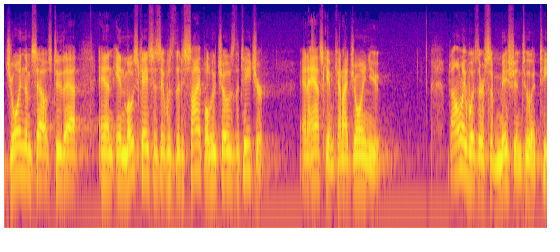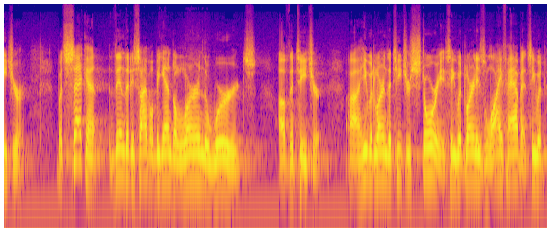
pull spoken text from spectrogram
join themselves to that. And in most cases, it was the disciple who chose the teacher and asked him, Can I join you? But not only was there submission to a teacher, but second, then the disciple began to learn the words of the teacher. Uh, he would learn the teacher's stories. He would learn his life habits. He would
